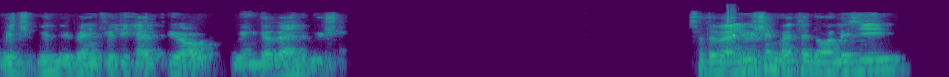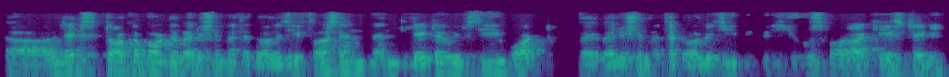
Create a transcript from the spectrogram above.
which will eventually help you out doing the valuation. So the valuation methodology uh, let's talk about the valuation methodology first, and then later we'll see what valuation methodology we will use for our case study.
